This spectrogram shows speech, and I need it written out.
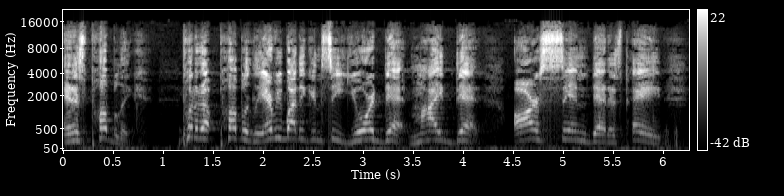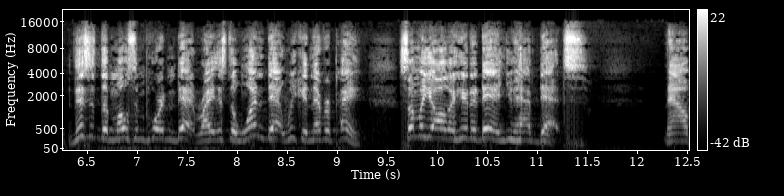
And it's public. Put it up publicly. Everybody can see your debt, my debt, our sin debt is paid. This is the most important debt, right? It's the one debt we can never pay. Some of y'all are here today and you have debts. Now,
